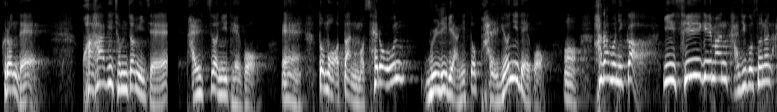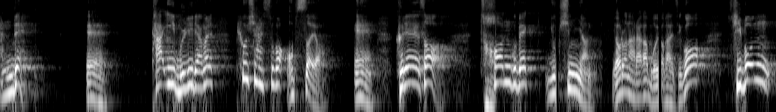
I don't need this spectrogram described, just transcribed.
그런데 과학이 점점 이제 발전이 되고 예, 또 뭐 어떠한 뭐 새로운 물리량이 또 발견이 되고 어, 하다 보니까 이 세 개만 가지고서는 안 돼. 예. 다 이 물리량을 표시할 수가 없어요. 예. 그래서 1960년 여러 나라가 모여가지고 기본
